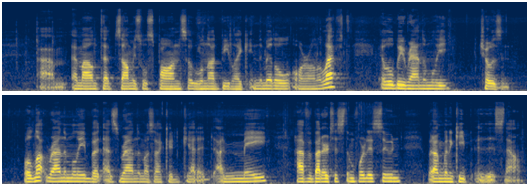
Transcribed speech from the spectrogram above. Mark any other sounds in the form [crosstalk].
um, amount that zombies will spawn, so it will not be like in the middle or on the left. It will be randomly chosen. Well, not randomly, but as random as I could get it. I may have a better system for this soon, but I'm gonna keep this now.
